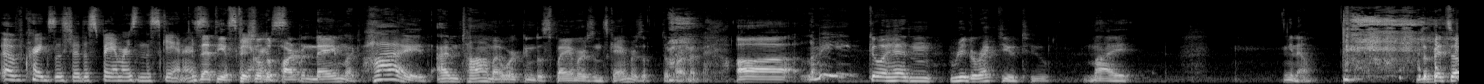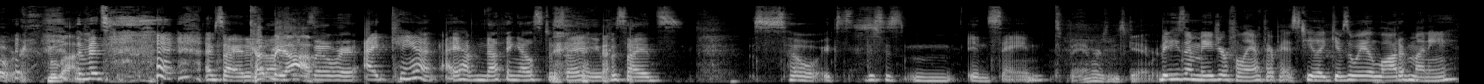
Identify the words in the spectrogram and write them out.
of Craigslist are the spammers and the scanners. Is that the official Scammers. department name? Like, hi, I'm Tom. I work in the spammers and scammers department. uh, let me go ahead and redirect you to my, you know, the bit's over. Move on. The bits. I'm sorry, I don't Cut know me off. Over. I can't. I have nothing else to say besides. So ex- this is mm, insane. spammers and scammers. But he's a major philanthropist. He like gives away a lot of money.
